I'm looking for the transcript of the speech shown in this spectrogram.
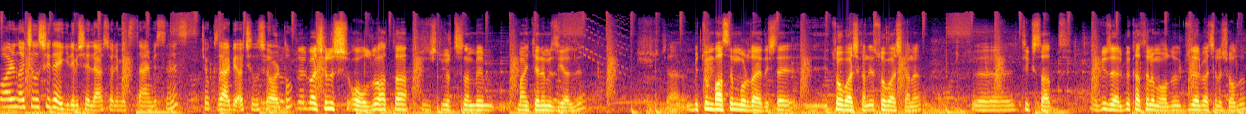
Fuarın açılışıyla ilgili bir şeyler söylemek ister misiniz? Çok güzel bir açılış oldu. Çok güzel bir açılış oldu. Hatta işte yurt dışından bir mankenimiz geldi. Yani bütün basın buradaydı. İşte İTO Başkanı, İSO Başkanı, e, TİKSAT. Güzel bir katılım oldu. Güzel bir açılış oldu.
